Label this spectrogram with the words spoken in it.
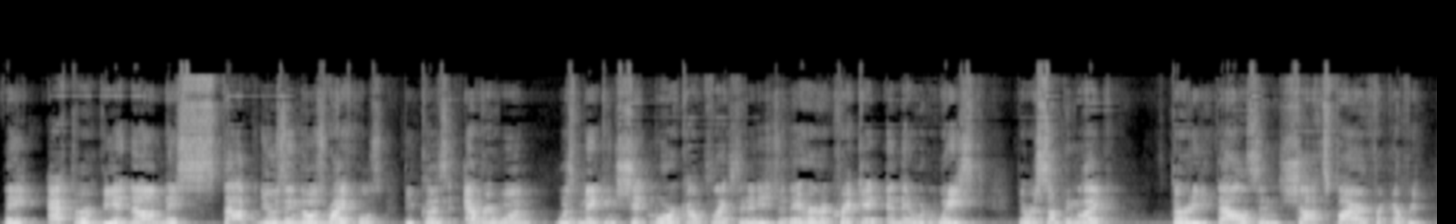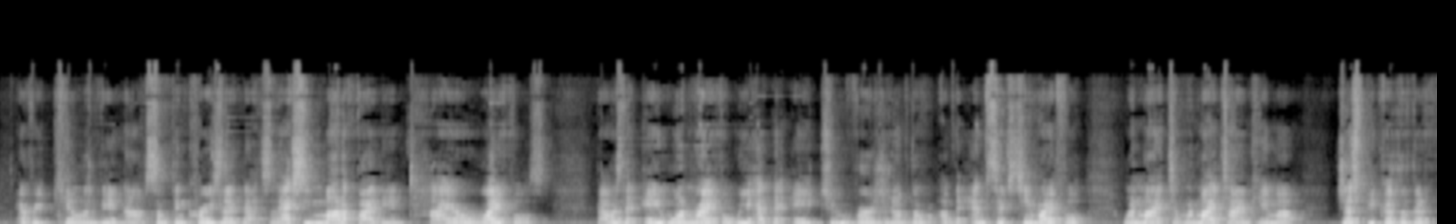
They after Vietnam, they stopped using those rifles because everyone was making shit more complex than it needed to. They heard a cricket and they would waste. There was something like thirty thousand shots fired for every every kill in Vietnam, something crazy like that. So they actually modified the entire rifles that was the A1 rifle. We had the A2 version of the of the M16 rifle when my when my time came up. Just because of the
